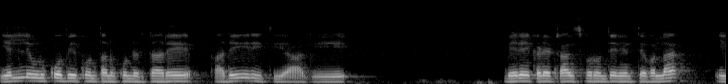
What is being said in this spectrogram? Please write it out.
ಎಲ್ಲಿ ಉಳ್ಕೋಬೇಕು ಅಂತ ಅಂದ್ಕೊಂಡಿರ್ತಾರೆ ಅದೇ ರೀತಿಯಾಗಿ ಬೇರೆ ಕಡೆ ಟ್ರಾನ್ಸ್ಫರ್ ಅಂತ ಏನು ಹೇಳ್ತೇವಲ್ಲ, ಈ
